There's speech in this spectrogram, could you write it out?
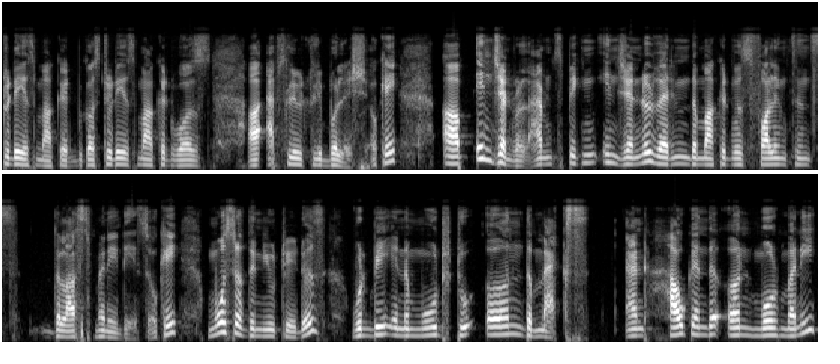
today's market because today's market was uh, absolutely bullish okay? Uh, in general i'm speaking in general wherein the market was falling since the last many days okay? Most of the new traders would be in a mood to earn the max. And how can they earn more money?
